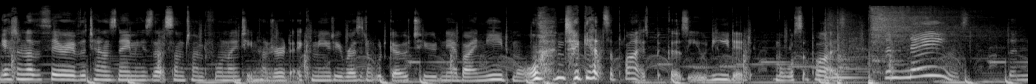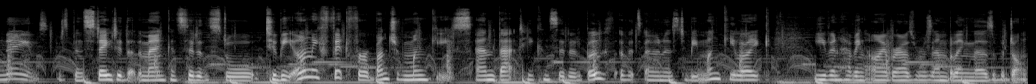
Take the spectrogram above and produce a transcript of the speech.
Yet another theory of the town's naming is that sometime before 1900, a community resident would go to nearby Needmore to get supplies because you needed more supplies. The names! The names. It's been stated that the man considered the store to be only fit for a bunch of monkeys, and that he considered both of its owners to be monkey like, even having eyebrows resembling those of a, don-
